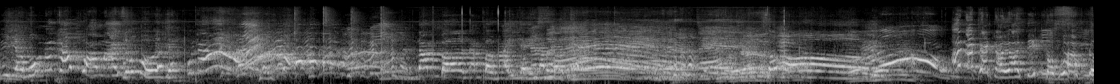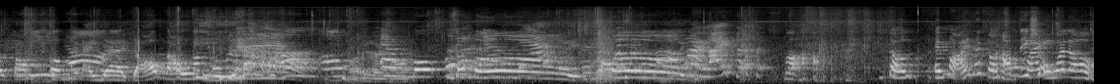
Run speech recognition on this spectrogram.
bây giờ muốn nó khóc qua mai số 10 giật của nó number mấy vậy number số 10 à, trời, trời ơi tiếp tục không được con. Ôm cái này về chỗ đâu gì số 10 số 10 từ em hỏi nó coi học tí xù quá luôn.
